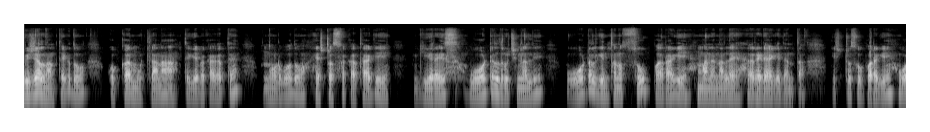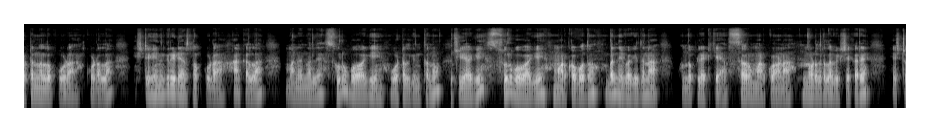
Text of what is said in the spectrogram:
ವಿಷಲ್ನ ತೆಗೆದು ಕುಕ್ಕರ್ ಮುಟ್ಲನ ತೆಗಿಬೇಕಾಗತ್ತೆ. ನೋಡ್ಬೋದು ಎಷ್ಟು ಸಖತ್ತಾಗಿ ಗೀ ರೈಸ್ ಹೋಟೆಲ್ ರುಚಿನಲ್ಲಿ ಹೋಟೆಲ್ಗಿಂತನೂ ಸೂಪರಾಗಿ ಮನೆಯಲ್ಲೇ ರೆಡಿಯಾಗಿದೆ ಅಂತ. ಇಷ್ಟು ಸೂಪರಾಗಿ ಹೋಟೆಲ್ನಲ್ಲೂ ಕೂಡ ಕೊಡಲ್ಲ, ಇಷ್ಟು ಇಂಗ್ರೀಡಿಯೆಂಟ್ಸ್ನೂ ಕೂಡ ಹಾಕಲ್ಲ. ಮನೆಯಲ್ಲೇ ಸುಲಭವಾಗಿ, ಹೋಟೆಲ್ಗಿಂತನೂ ರುಚಿಯಾಗಿ, ಸುಲಭವಾಗಿ ಮಾಡ್ಕೋಬೋದು. ಬನ್ನಿ ಇವಾಗ ಇದನ್ನು ಒಂದು ಪ್ಲೇಟ್ಗೆ ಸರ್ವ್ ಮಾಡ್ಕೊಳ್ಳೋಣ. ನೋಡಿದ್ರಲ್ಲ ವೀಕ್ಷಕರೇ, ಎಷ್ಟು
